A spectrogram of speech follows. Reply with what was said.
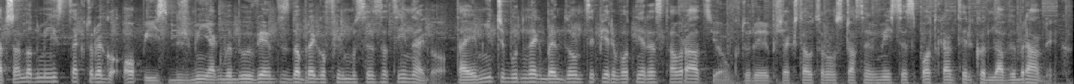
Zaczynamy od miejsca, którego opis brzmi jakby był wyjęty z dobrego filmu sensacyjnego. Tajemniczy budynek będący pierwotnie restauracją, który przekształcono z czasem w miejsce spotkań tylko dla wybranych.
